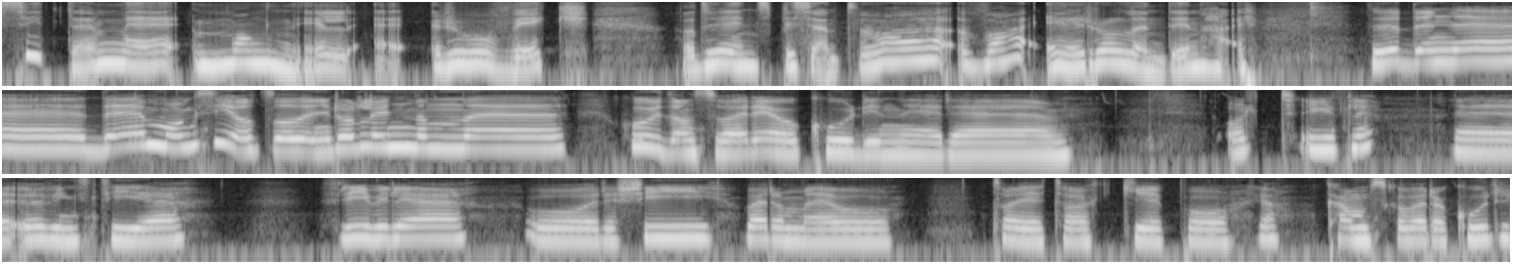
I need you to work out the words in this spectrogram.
sitter jeg med Magnhild Rovik, og du er inspisent. Hva, hva er rollen din her? Du, den, det er mange sider til den rollen, men uh, hovedansvaret er å koordinere alt, egentlig. Uh, øvingstider, frivillige og regi. Være med og ta i tak på ja, hvem skal være hvor.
